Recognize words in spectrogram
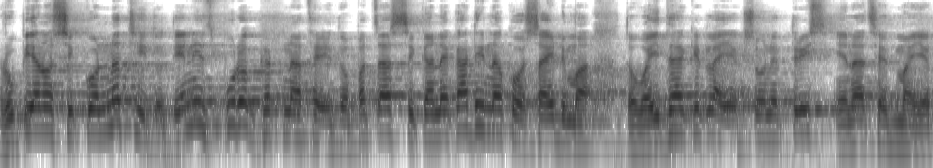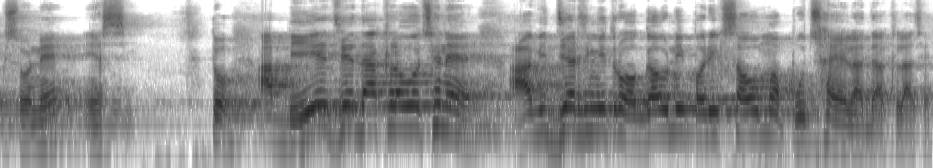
રૂપિયાનો સિક્કો નથી, તો તેની જ પૂરક ઘટના થઈ, તો પચાસ સિક્કાને કાઢી નાખો સાઈડમાં. તો વૈધા કેટલા? એકસો ને ત્રીસ, એના છેદમાં એકસો એંસી. તો આ બે જે દાખલાઓ છે ને, આ વિદ્યાર્થી મિત્રો અગાઉની પરીક્ષાઓમાં પૂછાયેલા દાખલા છે.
